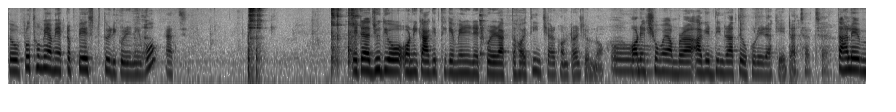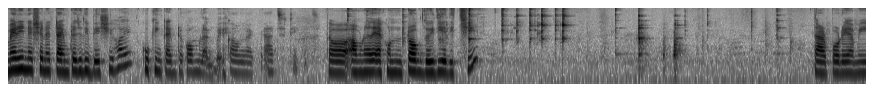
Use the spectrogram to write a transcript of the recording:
তো প্রথমে আমি একটা পেস্ট তৈরি করে নেব। আচ্ছা। এটা যদিও অনেক আগে থেকে ম্যারিনেট করে রাখতে হয় তিন চার ঘণ্টার জন্য। অনেক সময় আমরা আগের দিন রাতেও করে রাখি এটা। আচ্ছা আচ্ছা। তাহলে ম্যারিনেশনের টাইমটা যদি বেশি হয় কুকিং টাইমটা কম লাগবে। কম লাগবে আচ্ছা ঠিক আছে। তো আমরা এখন টক দই দিয়ে দিচ্ছি। তারপরে আমি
